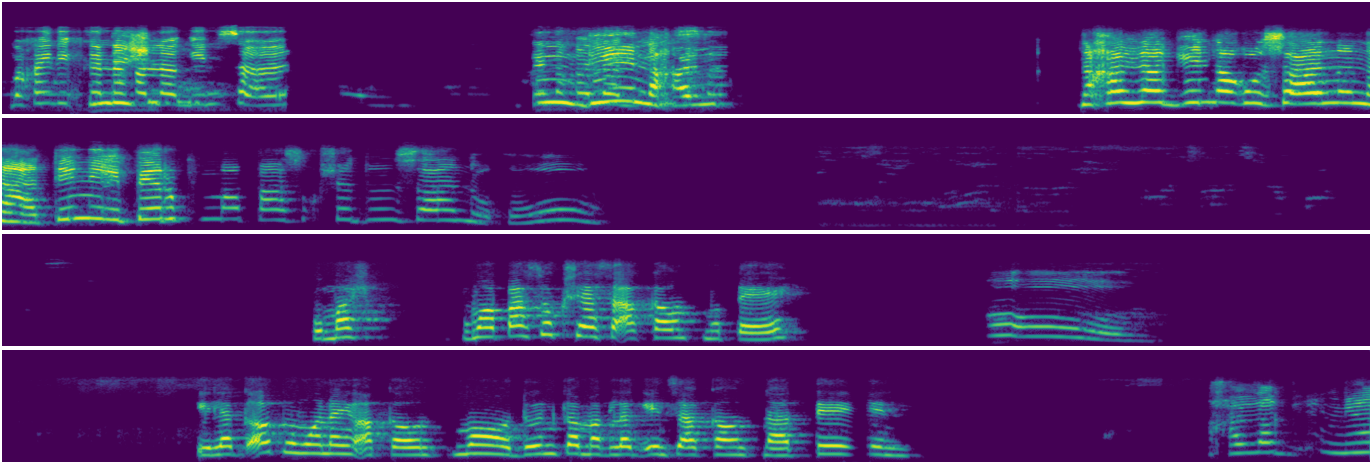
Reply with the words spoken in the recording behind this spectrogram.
Baka hindi ka Hindi siya- nakalagin sa ano. Hindi, nakalagin nakal nakalagin ako sa ano natin eh, pero pumapasok siya dun sa ano ko. Pumas pumapasok siya sa account mo, te. Oo. I-log out mo muna yung account mo. Doon ka mag-login sa account natin. Nakalag nga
